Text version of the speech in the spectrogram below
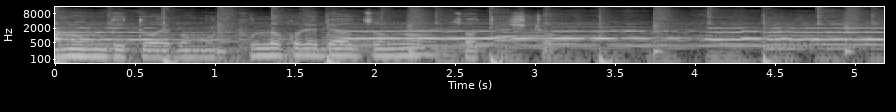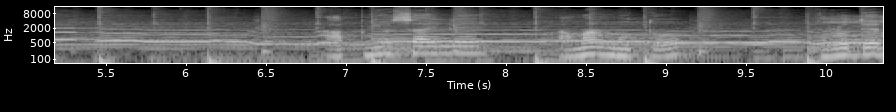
আনন্দিত এবং উৎফুল্ল করে দেওয়ার জন্য যথেষ্ট। আপনিও চাইলে আমার মতো হলুদের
